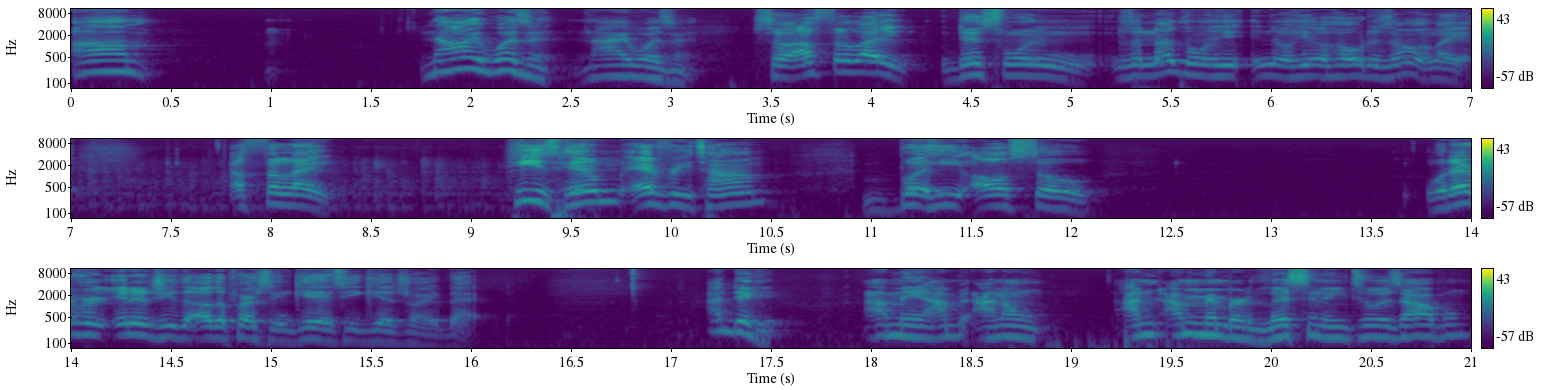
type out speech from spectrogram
Um, no, I wasn't. No, I wasn't. So I feel like this one is another one. You know, he'll hold his own. Like I feel like he's him every time, but he also whatever energy the other person gives, he gives right back. I dig it. I mean, I'm, I don't. I, I remember listening to his album.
